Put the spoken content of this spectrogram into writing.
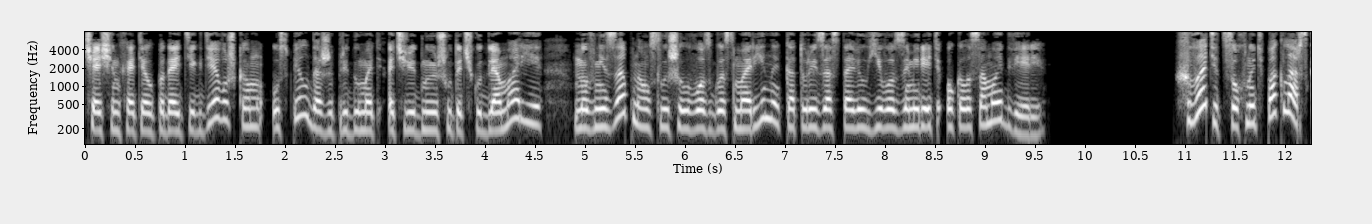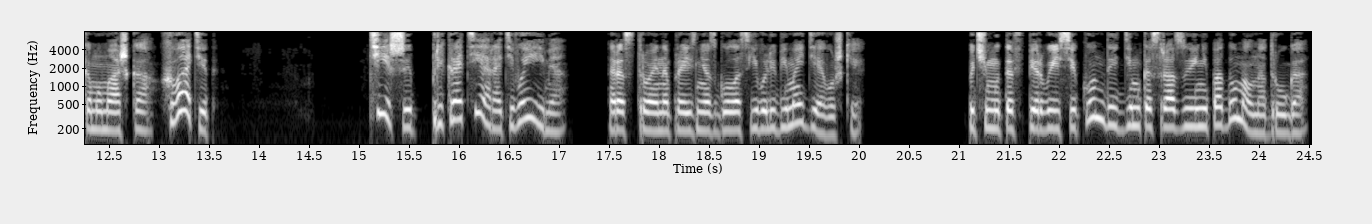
Чащин хотел подойти к девушкам, успел даже придумать очередную шуточку для Марьи, но внезапно услышал возглас Марины, который заставил его замереть около самой двери. «Хватит сохнуть по Кларскому, Машка! Хватит!» «Тише, прекрати орать его имя», — расстроенно произнес голос его любимой девушки. Почему-то в первые секунды Димка сразу и не подумал на друга.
